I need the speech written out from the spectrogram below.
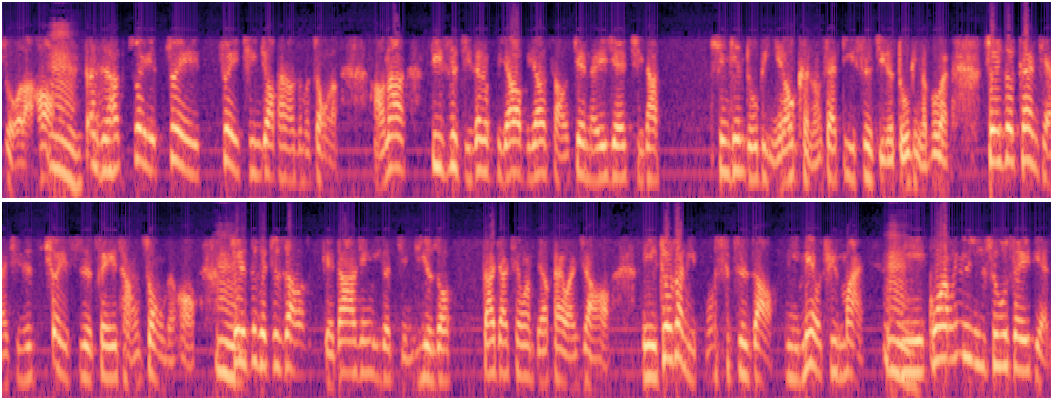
酌了哈。嗯。但是它最最最轻就要判到这么重了。好，那第四级这个比较比较少见的一些其他新兴毒品也有可能在第四级的毒品的部分，所以这看起来其实罪是非常重的哈。嗯。所以这个就是要给大家先一个警惕，就是说大家千万不要开玩笑哈。你就算你不是制造，你没有去卖，嗯，你光运输这一点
